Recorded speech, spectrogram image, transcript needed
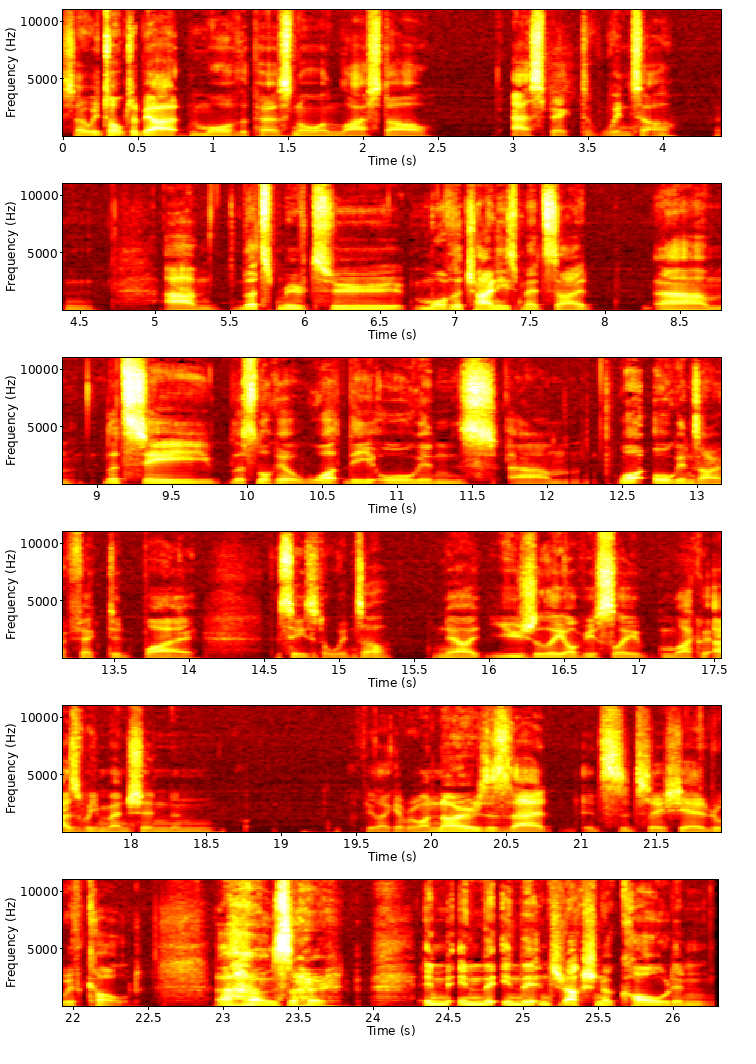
So we talked about more of the personal and lifestyle aspect of winter, and um, let's move to more of the Chinese med side. Um, let's see. Let's look at what the organs, um, what organs are affected by the season of winter. Now, usually, obviously, like as we mentioned, and I feel like everyone knows, is that it's associated with cold. Um, so, in in the in the introduction of cold and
